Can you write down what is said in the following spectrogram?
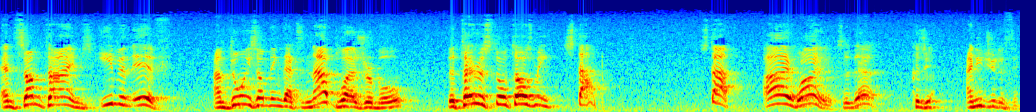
And sometimes, even if I'm doing something that's not pleasurable, the Torah still tells me, stop. Stop. I, why? It's a that. Because I need you to think.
